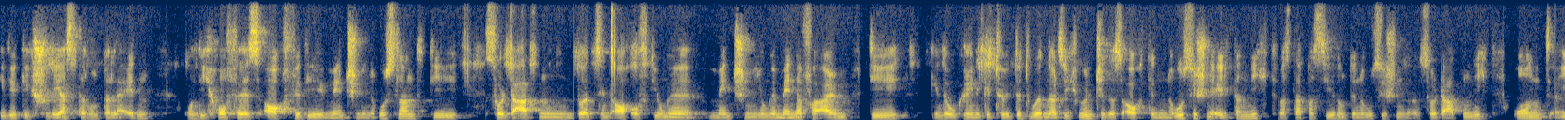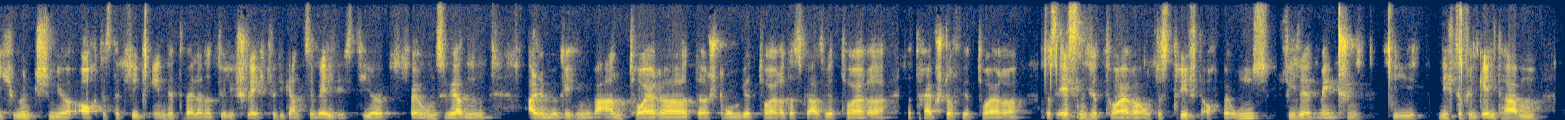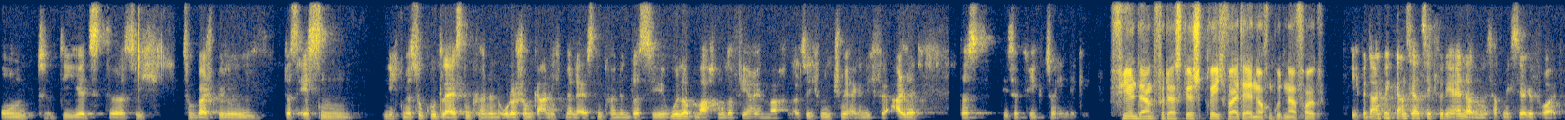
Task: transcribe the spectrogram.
die wirklich schwerst darunter leiden. Und ich hoffe es auch für die Menschen in Russland. Die Soldaten dort sind auch oft junge Menschen, junge Männer vor allem, die in der Ukraine getötet wurden. Also ich wünsche das auch den russischen Eltern nicht, was da passiert und den russischen Soldaten nicht. Und ich wünsche mir auch, dass der Krieg endet, weil er natürlich schlecht für die ganze Welt ist. Hier bei uns werden alle möglichen Waren teurer, der Strom wird teurer, das Gas wird teurer, der Treibstoff wird teurer, das Essen wird teurer und das trifft auch bei uns viele Menschen, die nicht so viel Geld haben und die jetzt äh, sich zum Beispiel das Essen nicht mehr so gut leisten können oder schon gar nicht mehr leisten können, dass sie Urlaub machen oder Ferien machen. Also ich wünsche mir eigentlich für alle, dass dieser Krieg zu Ende geht. Vielen Dank für das Gespräch. Weiterhin noch einen guten Erfolg. Ich bedanke mich ganz herzlich für die Einladung. Es hat mich sehr gefreut.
